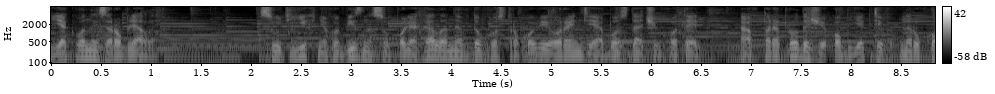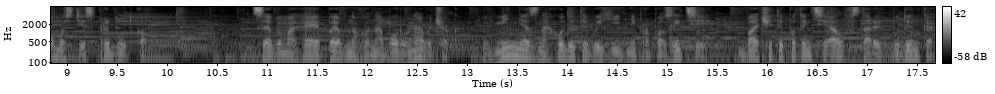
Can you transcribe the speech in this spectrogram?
як вони заробляли. Суть їхнього бізнесу полягала не в довгостроковій оренді або здачі в готель, а в перепродажі об'єктів нерухомості з прибутком. Це вимагає певного набору навичок, вміння знаходити вигідні пропозиції, бачити потенціал в старих будинках,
